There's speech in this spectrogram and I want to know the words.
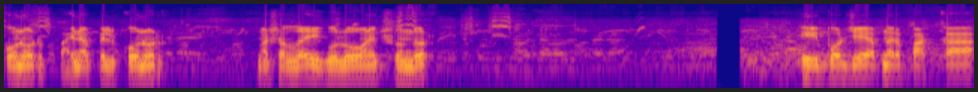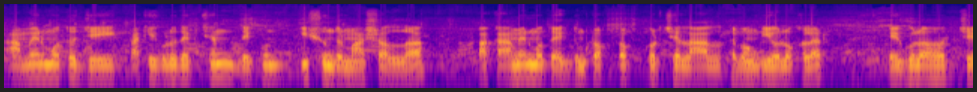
কোনর, পাইনাপেল কোনর। মাসাল্লাহ এগুলো অনেক সুন্দর। এই পর্যায়ে আপনারা পাকা আমের মতো যেই পাখিগুলো দেখছেন, দেখুন কি সুন্দর মাশাল্লাহ পাকা আমের মতো একদম টক টক করছে, লাল এবং ইয়েলো কালার। এগুলো হচ্ছে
